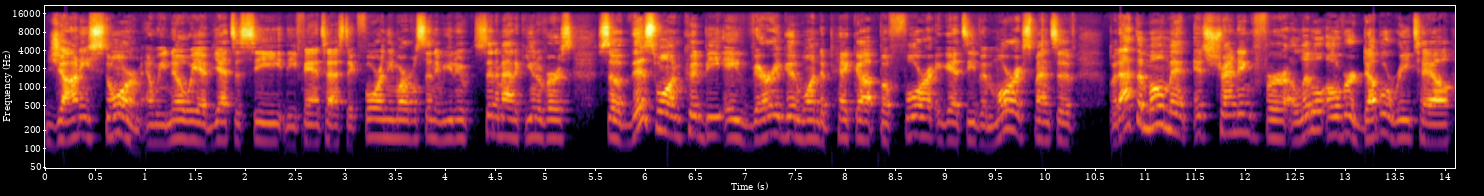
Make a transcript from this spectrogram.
Johnny Storm, and we know we have yet to see the Fantastic Four in the Marvel Cinematic Universe, so this one could be a very good one to pick up before it gets even more expensive, but at the moment, it's trending for a little over double retail,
